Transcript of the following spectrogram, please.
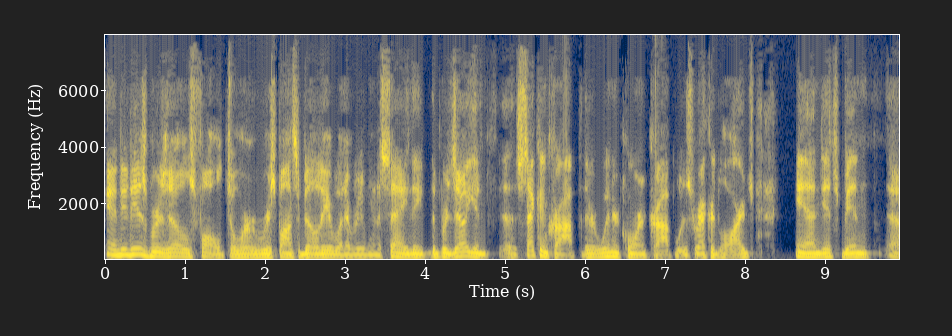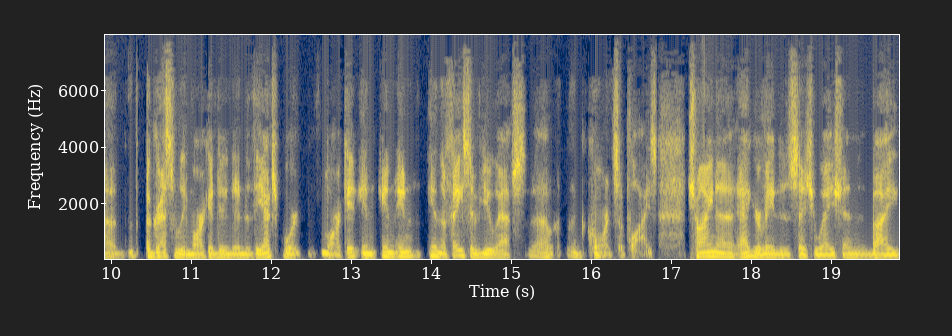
and it is Brazil's fault or responsibility or whatever you want to say. The, the Brazilian uh, second crop, their winter corn crop was record large and it's been uh, aggressively marketed into the export market in, in, in, in the face of U.S. Uh, corn supplies. China aggravated the situation by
